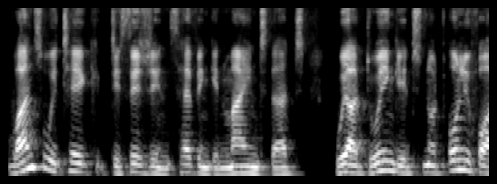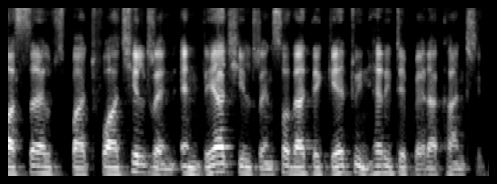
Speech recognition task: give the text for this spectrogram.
Once we take decisions having in mind that we are doing it not only for ourselves but for our children and their children so that they get to inherit a better country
